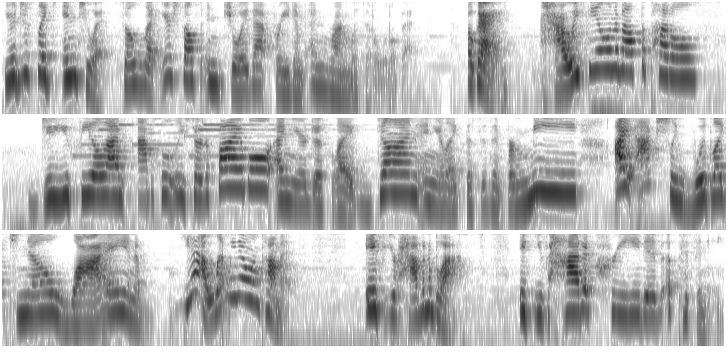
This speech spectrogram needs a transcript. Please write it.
you're just like into it. So let yourself enjoy that freedom and run with it a little bit. Okay, how are we feeling about the puddles? Do you feel I'm absolutely certifiable and you're just like done and you're like, this isn't for me? I actually would like to know why. And uh, yeah, let me know in comments. If you're having a blast, if you've had a creative epiphany,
